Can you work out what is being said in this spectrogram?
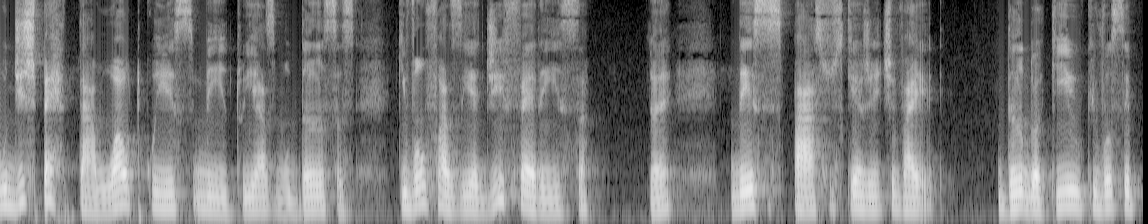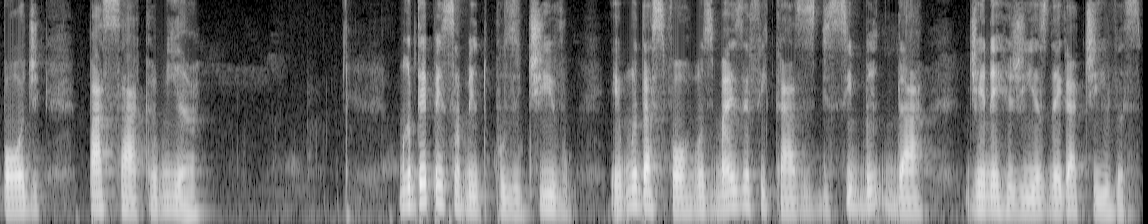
o despertar, o autoconhecimento e as mudanças que vão fazer a diferença né, nesses passos que a gente vai dando aqui, o que você pode passar a caminhar. Manter pensamento positivo é uma das formas mais eficazes de se blindar de energias negativas.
